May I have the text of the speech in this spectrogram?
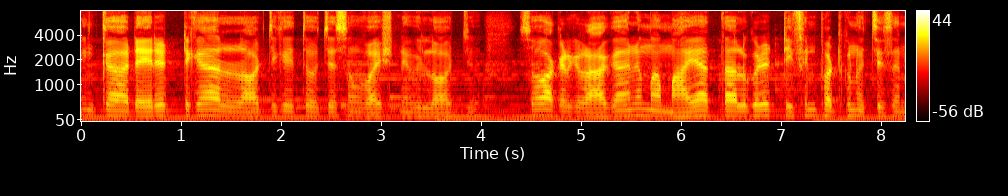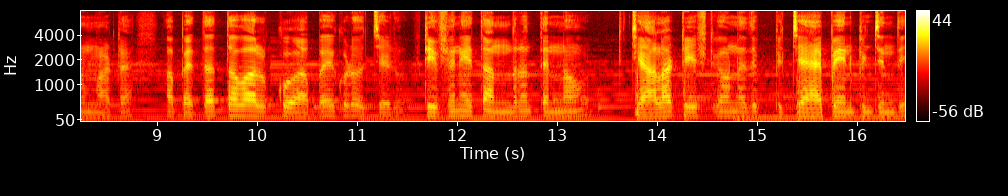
ఇంకా డైరెక్ట్గా లాడ్జ్కి అయితే వచ్చేసాం వైష్ణవి లాడ్జ్. సో అక్కడికి రాగానే మా మాయ అత్తాలు కూడా టిఫిన్ పట్టుకుని వచ్చేసాను అనమాట మా పెద్ద అత్త వాళ్ళ కో- అబ్బాయి కూడా వచ్చాడు. టిఫిన్ అయితే అందరం తిన్నాం. చాలా టేస్ట్గా ఉన్నది. పిచ్చి హ్యాపీ అనిపించింది.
